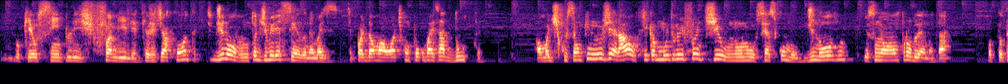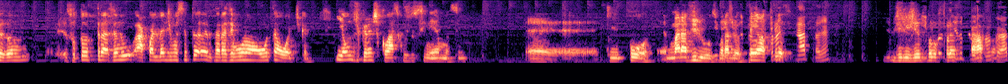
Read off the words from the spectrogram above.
do que o simples família, que a gente já conta. De novo, não estou desmerecendo, né? mas você pode dar uma ótica um pouco mais adulta a uma discussão que, no geral, fica muito no infantil, no, no senso comum. De novo, isso não é um problema, tá? Só tô tentando. Eu só tô trazendo a qualidade de você tra trazer uma outra ótica. E é um dos grandes clássicos do cinema, assim. É, que, pô, é maravilhoso, Dirigido maravilhoso. Tem uma trilha. Capra, né? Dirigido, pelo Frank Capra.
